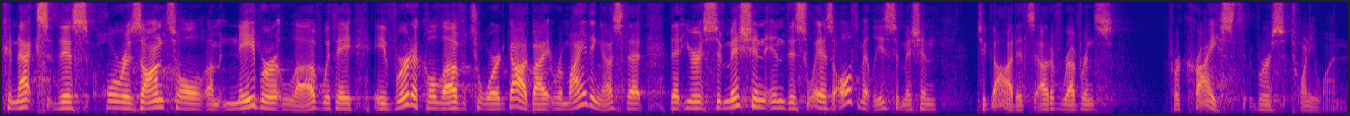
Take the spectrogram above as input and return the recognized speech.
connects this horizontal um, neighbor love with a, a vertical love toward God by reminding us that, that your submission in this way is ultimately submission to God. It's out of reverence for Christ, verse 21.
